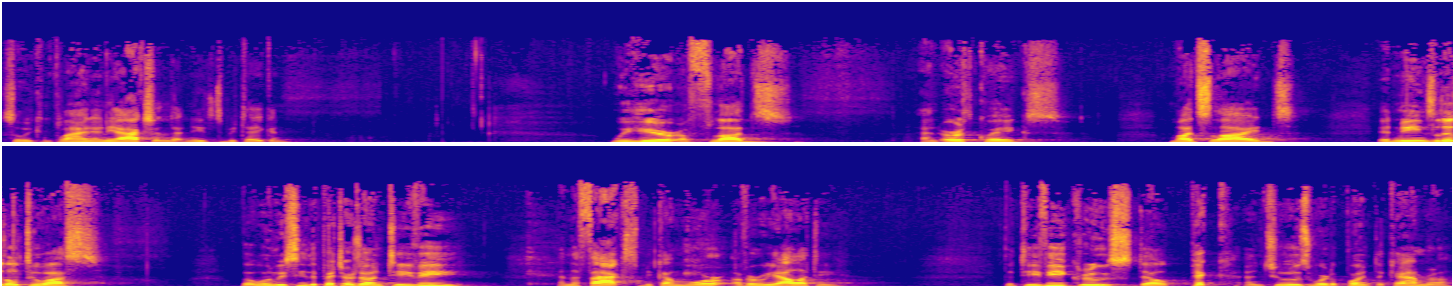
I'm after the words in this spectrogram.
so we can plan any action that needs to be taken. We hear of floods and earthquakes, mudslides. It means little to us. But when we see the pictures on TV and the facts become more of a reality, the TV crews still pick and choose where to point the camera,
